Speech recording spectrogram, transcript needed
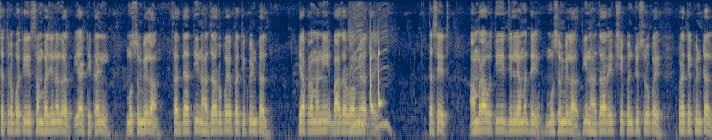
छत्रपती संभाजीनगर या ठिकाणी मोसंबीला सध्या तीन हजार रुपये प्रति क्विंटल याप्रमाणे बाजारभाव मिळत आहे. तसेच अमरावती जिल्ह्यामध्ये मोसंबीला तीन हजार एकशे पंचवीस रुपये प्रति क्विंटल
